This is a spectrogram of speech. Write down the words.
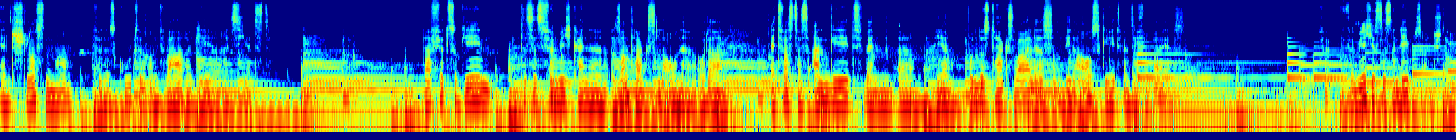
entschlossener für das Gute und Wahre gehe als jetzt. Dafür zu gehen, das ist für mich keine Sonntagslaune oder etwas, das angeht, wenn ähm, hier Bundestagswahl ist und wieder ausgeht, wenn sie vorbei ist. Für, für mich ist das eine Lebenseinstellung.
